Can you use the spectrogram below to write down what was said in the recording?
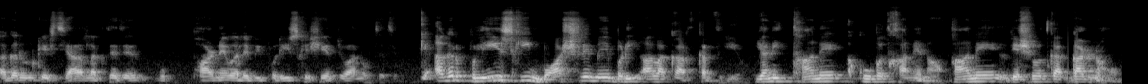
अगर उनके इश्तहार लगते थे, वो फाड़ने वाले भी पुलिस के शेर जवान होते थे। कि अगर पुलिस की माशरे में बड़ी आला कारकर्दगी हो, यानी थाने अकूबत खाने ना हो, थाने रिश्वत का गढ़ ना हो,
